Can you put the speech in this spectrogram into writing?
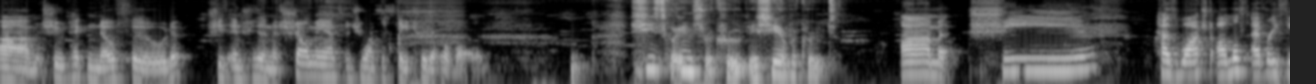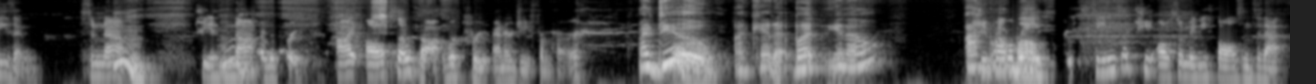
Um, she would pick no food. She's interested in the showmance and she wants to stay true to her word. She screams recruit. Is she a recruit? Um, she has watched almost every season. So no, Hmm. she is Hmm. not a recruit. I also got recruit energy from her. I do. I get it, but you know, I'm she probably it seems like she also maybe falls into that.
